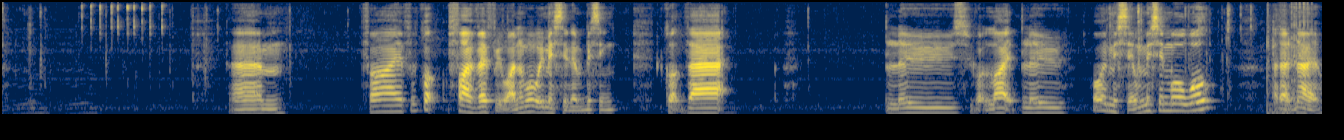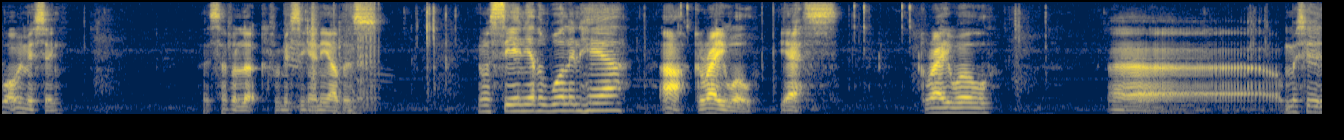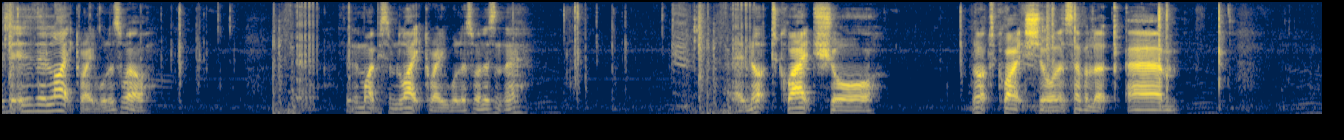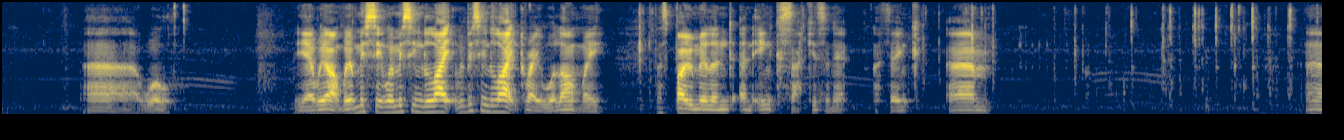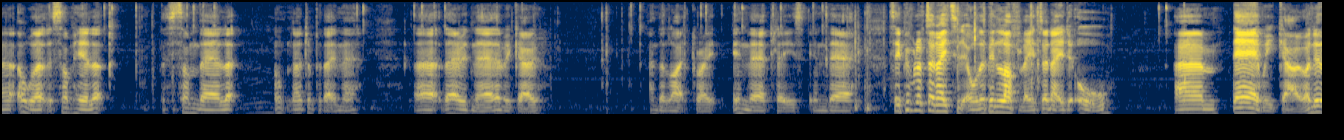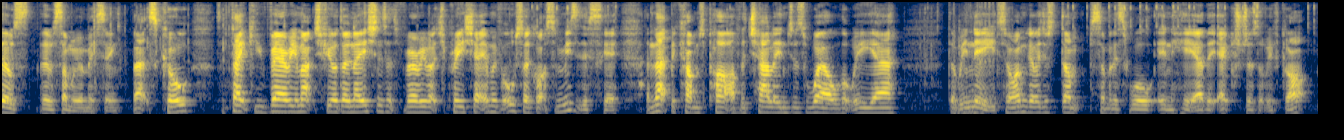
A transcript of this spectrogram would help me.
Um, five. We've got five everyone. And what are we missing then? We're missing... We've got that. Blues. We've got light blue. What are we missing? Are we missing more wool? I don't know. What are we missing? Let's have a look if we're missing any others. You want to see any other wool in here? Ah, grey wool. Yes. Grey wool. Uh, is, is there light grey wool as well? I think there might be some light grey wool as well, isn't there? I'm not quite sure. Not quite sure. Let's have a look. Um, uh, wool. Yeah, we aren't. We're missing. We're missing light. We're missing light grey wool, aren't we? That's bone meal and, and ink sac, isn't it? I think. Um, uh, oh, there's some here. Look. There's some there. Look. Oh, no, don't put that in there. Uh, they're in there. There we go. And the light grey. In there, please. In there. See, people have donated it all. They've been lovely. Donated it all. Um, there we go. I knew there was there was some we were missing. That's cool. So thank you very much for your donations. That's very much appreciated. And we've also got some music discs here, and that becomes part of the challenge as well that we uh, that we need. So I'm going to just dump some of this wool in here, the extras that we've got.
